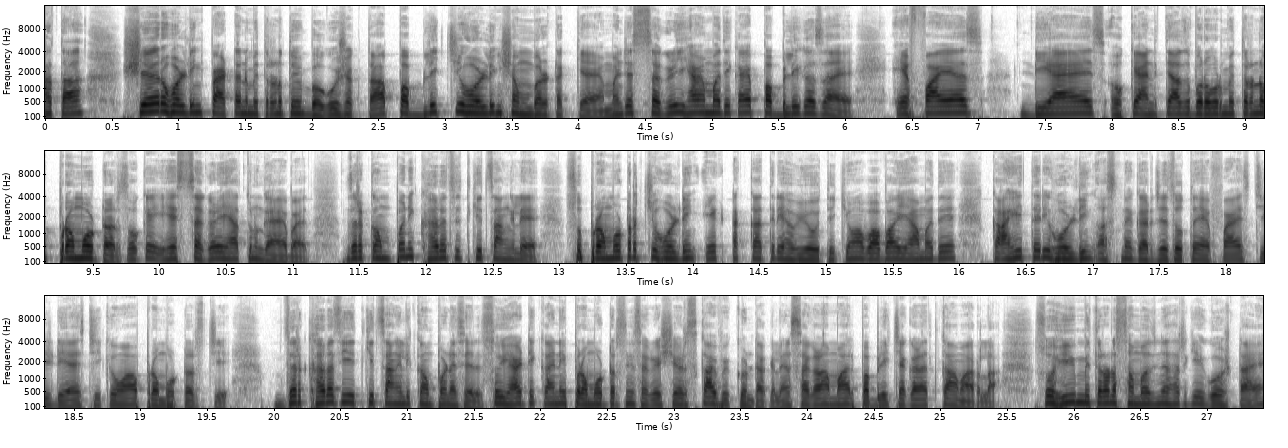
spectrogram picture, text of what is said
आता शेअर होल्डिंग पॅटर्न मित्रांनो तुम्ही बघू शकता. पब्लिकची होल्डिंग शंभर टक्के आहे. म्हणजे सगळी ह्यामध्ये काय पब्लिकच आहे? F I S D I S okay आणि त्याचबरोबर मित्रांनो प्रमोटर्स ओके हे सगळे ह्यातून गायब आहेत. जर कंपनी खरंच इतकी चांगली आहे सो प्रमोटरची होल्डिंग एक टक्का तरी हवी होती किंवा बाबा ह्यामध्ये काहीतरी होल्डिंग असणं गरजेचं होतं एफ आय एसची डी आय एसची किंवा प्रमोटर्सची जर खरंच ही इतकी चांगली कंपनी असेल सो ह्या ठिकाणी प्रमोटर्सनी सगळे शेअर्स का विकून टाकले? आणि सगळा माल पब्लिकच्या गळ्यात का मारला? सो ही मित्रांनो समजण्यासारखी गोष्ट आहे.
